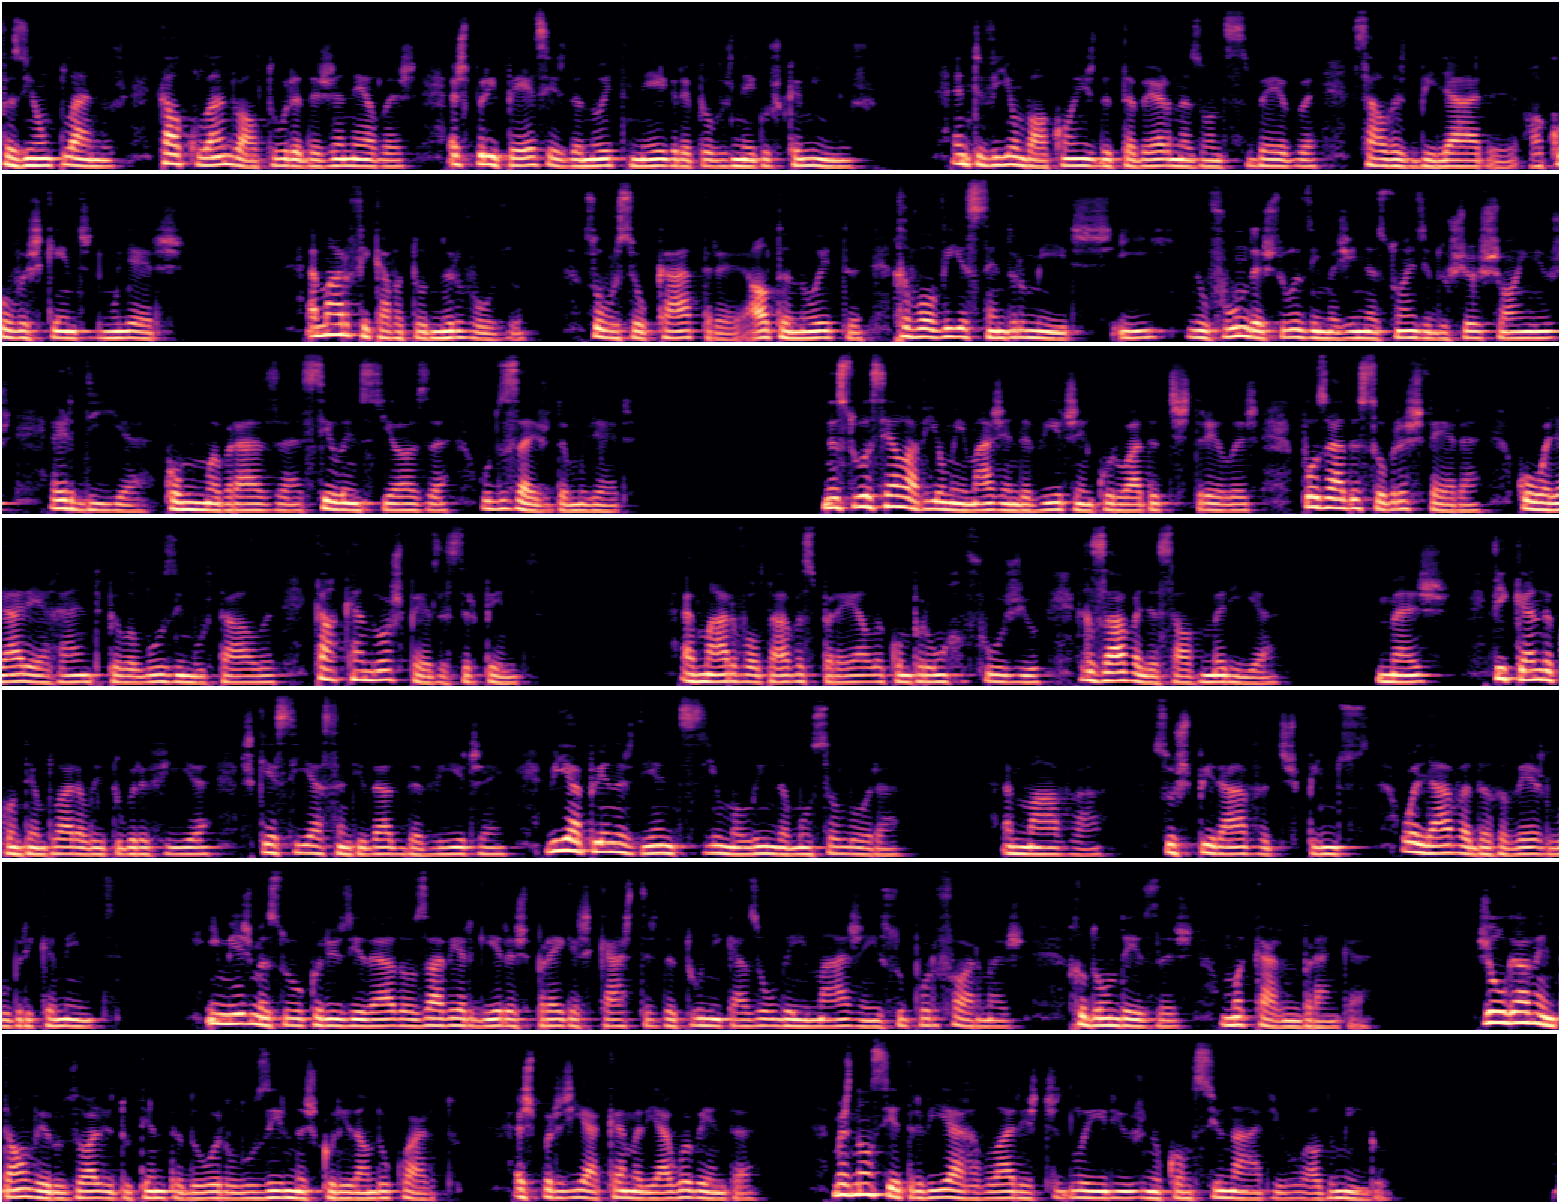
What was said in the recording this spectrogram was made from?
Faziam planos, calculando a altura das janelas, as peripécias da noite negra pelos negros caminhos. Anteviam balcões de tabernas onde se bebe, salas de bilhar, alcovas quentes de mulheres. Amaro ficava todo nervoso. Sobre o seu catre, alta noite, revolvia-se sem dormir e, no fundo das suas imaginações e dos seus sonhos, ardia, como uma brasa silenciosa, o desejo da mulher. Na sua cela havia uma imagem da Virgem coroada de estrelas, pousada sobre a esfera, com o olhar errante pela luz imortal, calcando aos pés a serpente. Amar voltava-se para ela como para um refúgio, rezava-lhe a Salve Maria. Mas, ficando a contemplar a litografia, esquecia a santidade da Virgem, via apenas diante de si uma linda moça loura. Amava, suspirava despindo-se, olhava de revés lubricamente. E mesmo a sua curiosidade ousava erguer as pregas castas da túnica azul da imagem e supor formas, redondezas, uma carne branca. Julgava então ver os olhos do tentador luzir na escuridão do quarto. Aspergia a cama de água benta, mas não se atrevia a revelar estes delírios no confessionário ao domingo.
